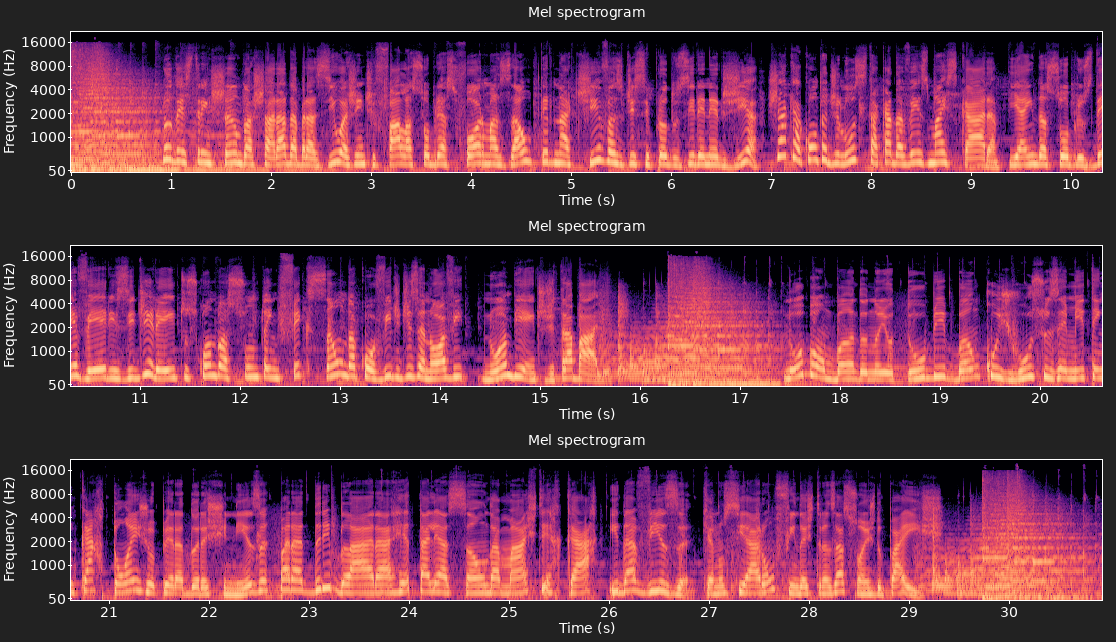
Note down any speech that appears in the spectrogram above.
No Destrinchando a Charada Brasil, a gente fala sobre as formas alternativas de se produzir energia, já que a conta de luz está cada vez mais cara. E ainda sobre os deveres e direitos quando o assunto é infecção da Covid-19 no ambiente de trabalho. No Bombando no YouTube, bancos russos emitem cartões de operadora chinesa para driblar a retaliação da Mastercard e da Visa, que anunciaram o fim das transações do país.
